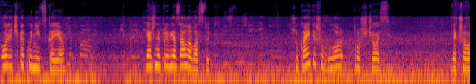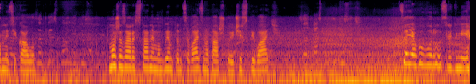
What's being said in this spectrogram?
Олечка Куніцька. Я ж не прив'язала вас тут. Шукайте, щоб було про щось, якщо вам не цікаво. Може зараз станемо, будемо танцювати з Наташкою чи співати. За два з половиною тисячі. Це я говорю з людьми.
